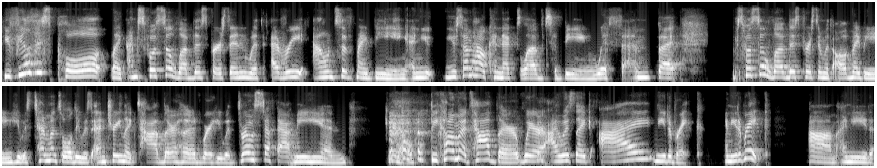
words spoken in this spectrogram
you feel this pull like I'm supposed to love this person with every ounce of my being and you you somehow connect love to being with them but I'm supposed to love this person with all of my being. He was 10 months old. He was entering like toddlerhood where he would throw stuff at me and, you know, become a toddler where I was like, I need a break. I need a break. Um, I need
